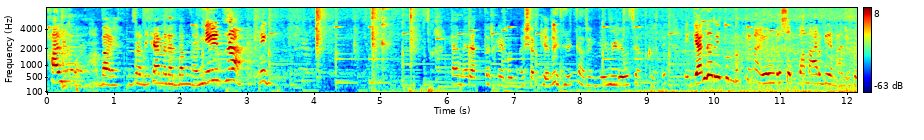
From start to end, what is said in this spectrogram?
खाली हो. बाय जा मी कॅमेऱ्यात बघणार. नीट जा निघ कॅमेऱ्यात तर काही बघणं शक्य नाही कारण मी व्हिडिओ सॅप करते. मी गॅलरीतून बघते ना एवढा सोप्पा मार्ग आहे माझ्याकडे.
